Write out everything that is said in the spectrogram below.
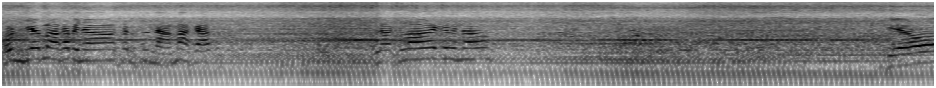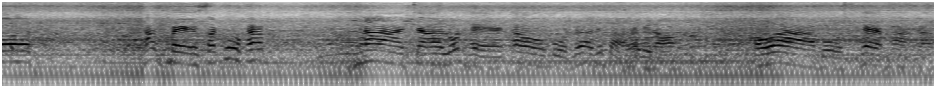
คนเยอะมากครับพี่น้องสนุกสนานมากครับ หลักร้อยครับพี่น้อง เดี๋ยวพักเบรกสักครู่ครับ น่าจะเอารถแห่เข้าโบสถ์ได้หรือเปล่าครับพี่น้อง เพราะว่าโบสถ์แคบมากครับ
